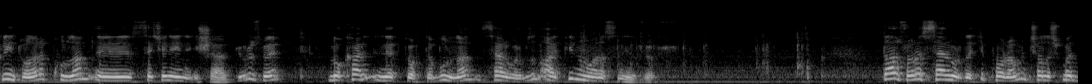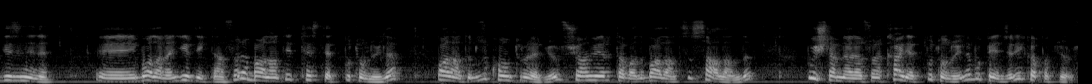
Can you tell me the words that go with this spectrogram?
client olarak kullan e, seçeneğini işaretliyoruz ve lokal network'te bulunan serverımızın IP numarasını yazıyoruz. Daha sonra serverdaki programın çalışma dizinini e, bu alana girdikten sonra bağlantıyı test et butonuyla bağlantımızı kontrol ediyoruz. Şu an veri tabanı bağlantısı sağlandı. Bu işlemlerden sonra kaydet butonuyla bu pencereyi kapatıyoruz.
